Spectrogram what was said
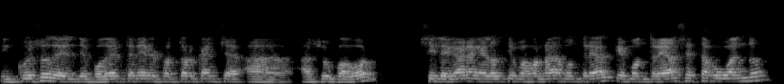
incluso de, de poder tener el factor cancha a, a su favor, si le ganan en la última jornada a Montreal, que Montreal se está jugando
